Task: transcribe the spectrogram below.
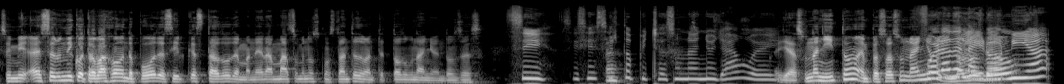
Sí, mira, es el único trabajo donde puedo decir que he estado de manera más o menos constante durante todo un año. Entonces, Sí, sí, sí, es cierto, picha, es un año ya, güey. ya es un añito, empezó hace un año. Fuera y de no la veo. ironía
